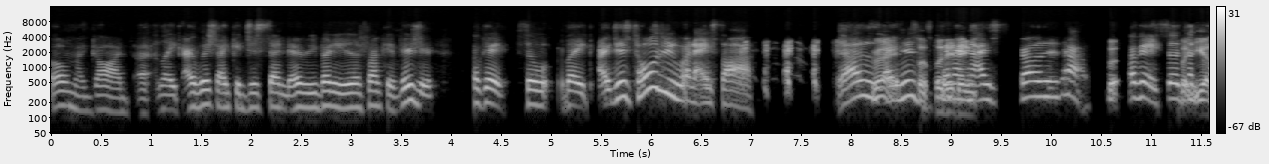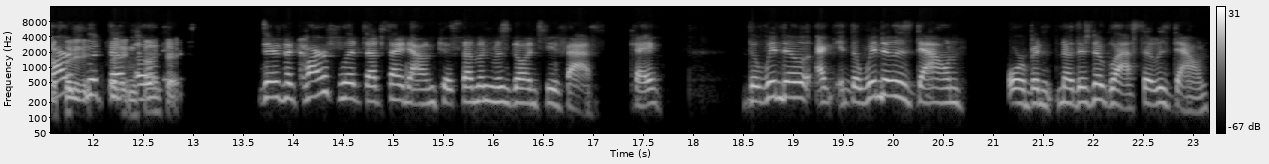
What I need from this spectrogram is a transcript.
oh my god, uh, like I wish I could just send everybody the fucking picture. Okay, so like I just told you what I saw. I, was, Right, just but put and it in. I, I spelled it out. But Okay, so but the to car put it flipped up. it in Oh, context. There's a car flipped upside down because someone was going too fast. Okay, the window, I, the window is down, or been no, there's no glass, so it was down.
